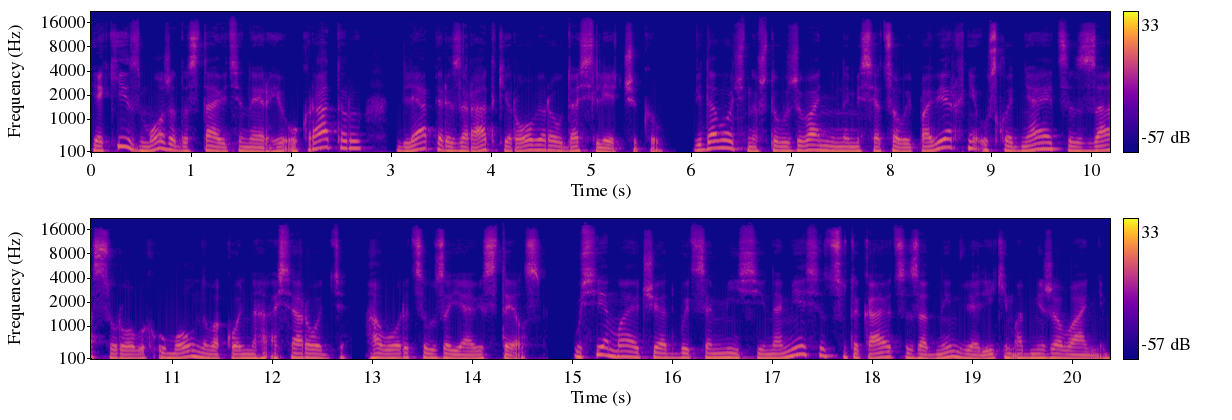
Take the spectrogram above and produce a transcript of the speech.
які зможа даставіць энергію ў кратару для перазарадкі ровераў даследчыкаў. Відавочна, што выжыванне на месяцовай паверхні ускладняецца з-за суровых умоў навакольнага асяроддзя, гаворыцца ў заяве стэлс. Усе маючыя адбыцца місіі на месяц сутыкаюцца з адным вялікім абмежаваннем.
